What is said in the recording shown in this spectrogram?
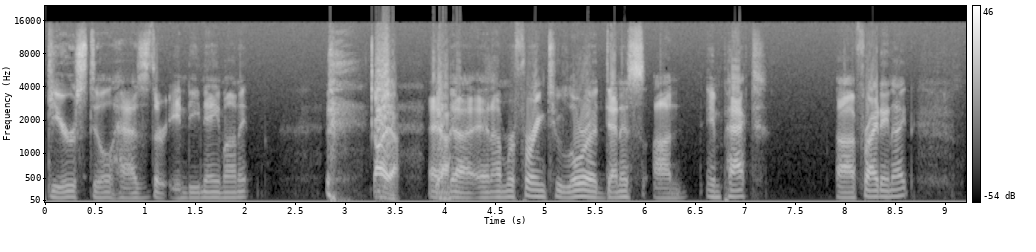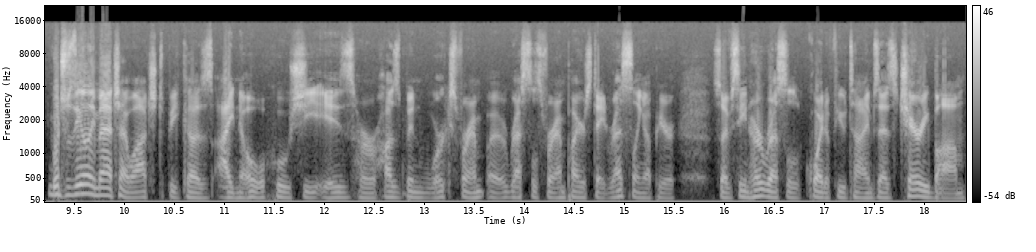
gear still has their indie name on it. Oh yeah, And yeah. uh, and I'm referring to Laura Dennis on Impact uh, Friday night, which was the only match I watched because I know who she is. Her husband works for uh, wrestles for Empire State Wrestling up here, so I've seen her wrestle quite a few times as Cherry Bomb.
